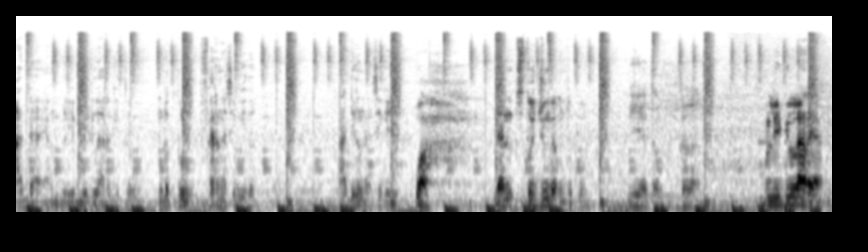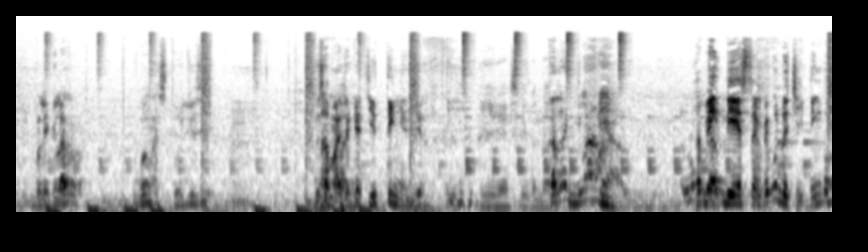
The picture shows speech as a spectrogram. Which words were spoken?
ada yang beli beli gelar gitu menurut gue fair nggak sih begitu adil nggak sih kayak gitu Wah, dan setuju nggak menurut lo iya tuh gelar beli gelar ya. Beli gelar gue nggak setuju sih. Hmm. Itu sama aja nih? kayak cheating anjir. iya sih benar Karena gimana ya? Lu Tapi di SMP gue udah cheating kok,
